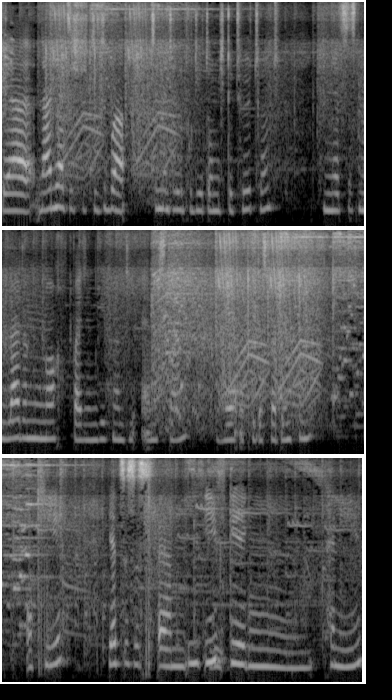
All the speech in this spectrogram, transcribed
Der Nani hat sich durch die Super Zimmer teleportiert und mich getötet. Und jetzt ist nur leider nur noch bei den Gegnern die Amster. Hä? Okay, das war dumm. Okay. Jetzt ist es ähm, Eve, gegen Penny.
